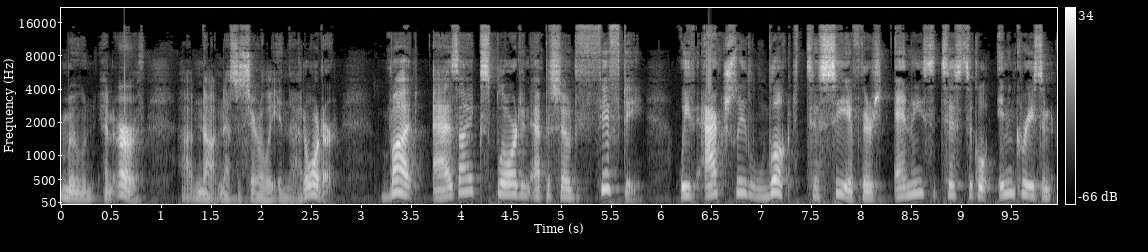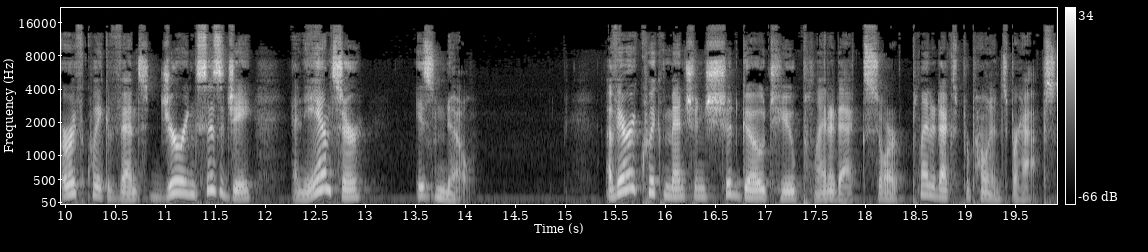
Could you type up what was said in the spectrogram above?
Moon, and Earth, uh, not necessarily in that order. But as I explored in episode 50, we've actually looked to see if there's any statistical increase in earthquake events during syzygy, and the answer is no. A very quick mention should go to Planet X, or Planet X proponents perhaps.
